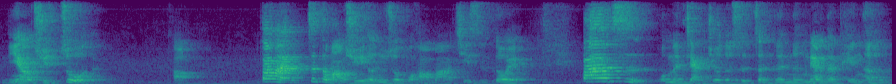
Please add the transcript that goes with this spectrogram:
你要去做的，好，当然这个卯戌合你说不好吗？其实各位。八字我们讲究的是整个能量的平衡，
